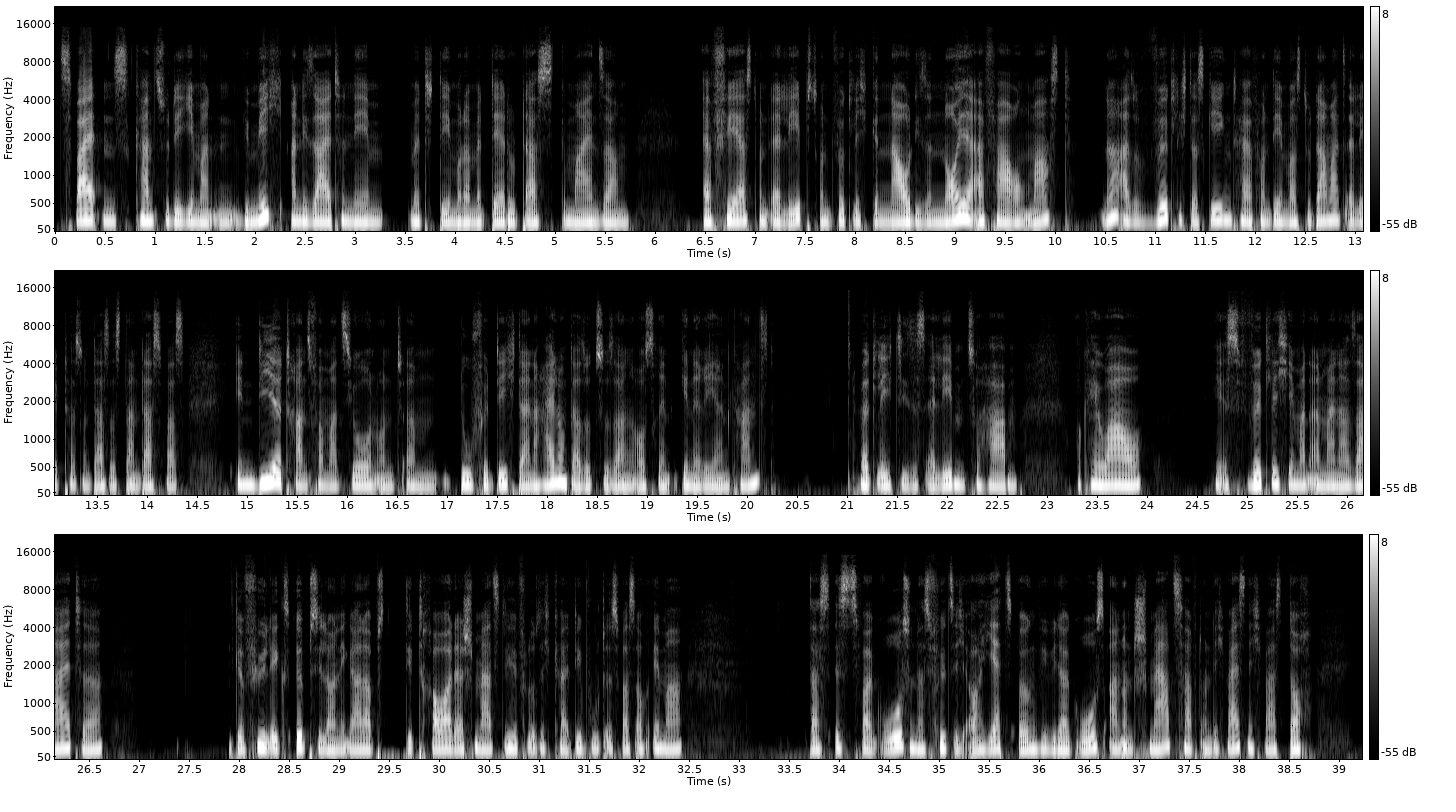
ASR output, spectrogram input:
Zweitens kannst du dir jemanden wie mich an die Seite nehmen, mit dem oder mit der du das gemeinsam erfährst und erlebst und wirklich genau diese neue Erfahrung machst. Ne? Also wirklich das Gegenteil von dem, was du damals erlebt hast. Und das ist dann das, was in dir Transformation und ähm, du für dich deine Heilung da sozusagen ausgenerieren kannst. Wirklich dieses Erleben zu haben, okay, wow, hier ist wirklich jemand an meiner Seite, Gefühl XY, egal ob es die Trauer, der Schmerz, die Hilflosigkeit, die Wut ist, was auch immer, das ist zwar groß und das fühlt sich auch jetzt irgendwie wieder groß an und schmerzhaft und ich weiß nicht was, doch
